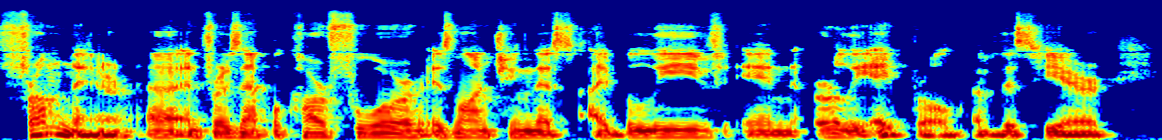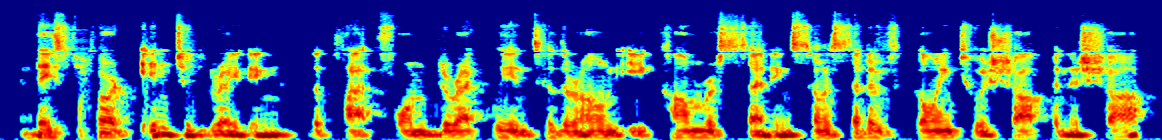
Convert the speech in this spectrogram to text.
from there, uh, and for example, Carrefour is launching this, I believe, in early April of this year. They start integrating the platform directly into their own e commerce settings. So instead of going to a shop in a shop,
